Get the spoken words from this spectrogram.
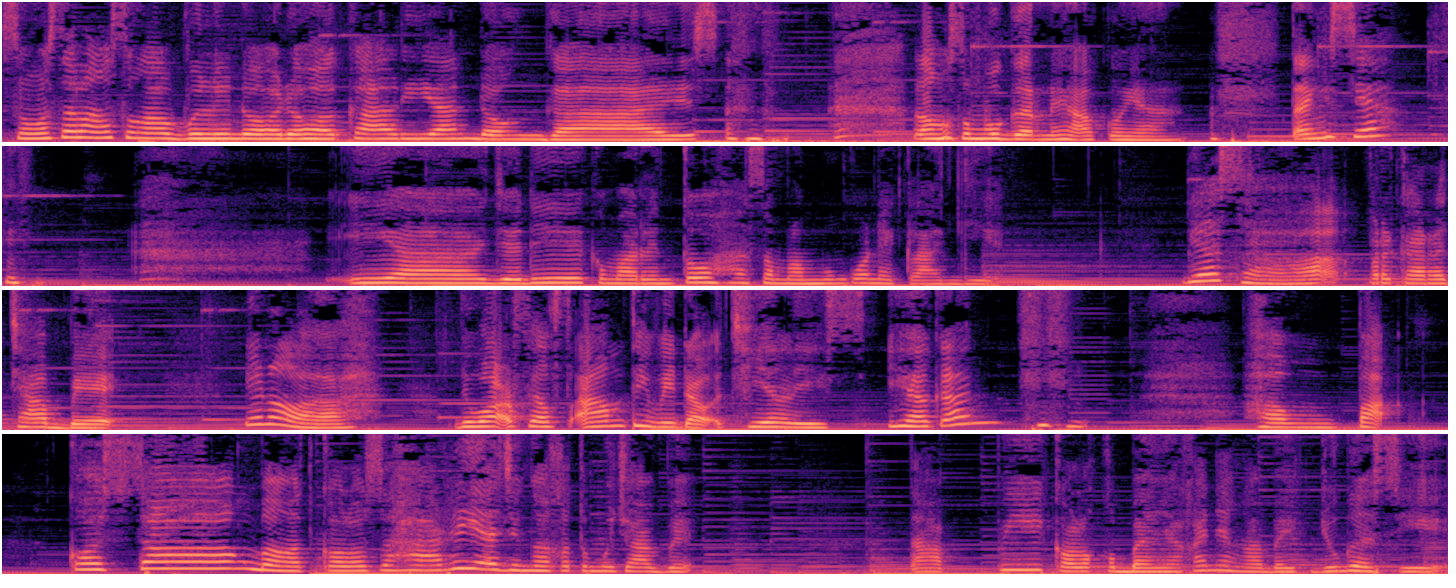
Semesta langsung ngabulin doa-doa kalian dong guys. langsung bugar nih akunya. Thanks ya. iya, jadi kemarin tuh asam lambungku naik lagi. Biasa, perkara cabe. You know lah, The world feels empty without chilies, iya kan? Hampa, kosong banget kalau sehari aja nggak ketemu cabe. Tapi kalau kebanyakan ya nggak baik juga sih.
